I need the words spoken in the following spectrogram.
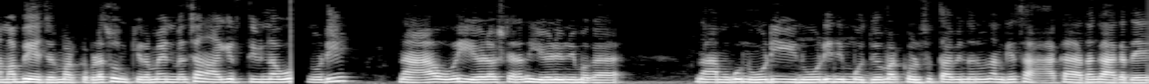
ಅಮ್ಮ ಬೇಜಾರು ಮಾಡ್ಕೊಬೇಡ ಸುಮ್ಕಿರಮ್ಮ ಇನ್ಮೇಲೆ ಚೆನ್ನಾಗಿರ್ತೀವಿ ನಾವು. ನೋಡಿ, ನಾವು ಹೇಳೋಷ್ಟು ಹೇಳಿ ನಿಮಗೆ ನಮಗೂ ನೋಡಿ ನೋಡಿ ನಿಮ್ಮ ಮದುವೆ ಮಾಡಿ ಕಳಿಸುತ್ತಾವೆ ನಾನು, ನನಗೆ ಸಾಕಾದಂಗೆ ಆಗದೆ.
